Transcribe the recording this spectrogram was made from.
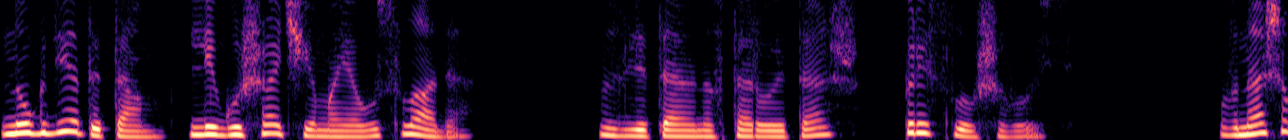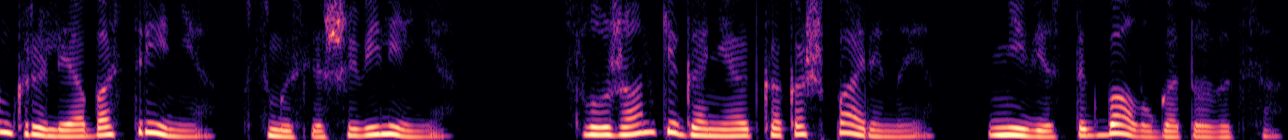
«Ну где ты там, лягушачья моя услада?» Взлетаю на второй этаж, прислушиваюсь. В нашем крыле обострение, в смысле шевеления. Служанки гоняют как ошпаренные, невесты к балу готовятся.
